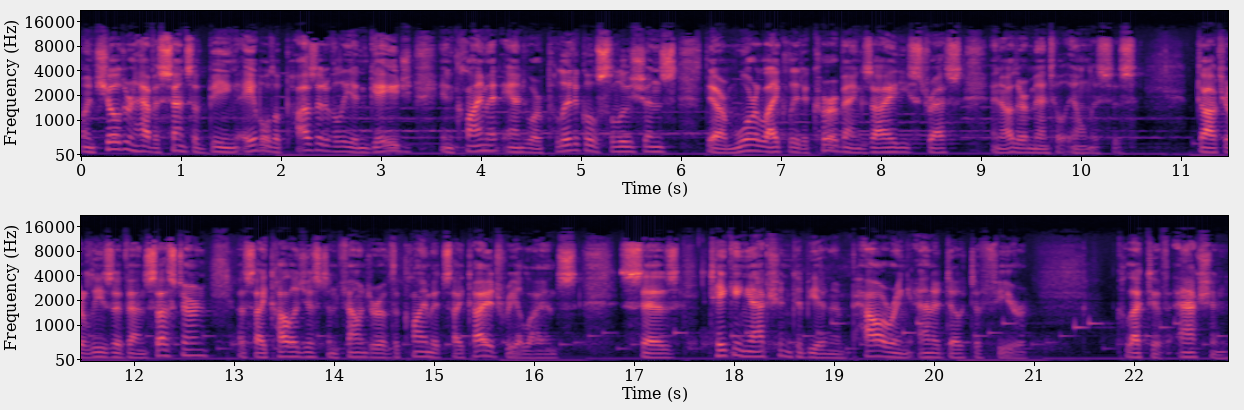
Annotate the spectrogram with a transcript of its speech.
when children have a sense of being able to positively engage in climate and or political solutions, they are more likely to curb anxiety, stress, and other mental illnesses. Dr. Lisa Van Susteren, a psychologist and founder of the Climate Psychiatry Alliance, says taking action could be an empowering antidote to fear. Collective action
